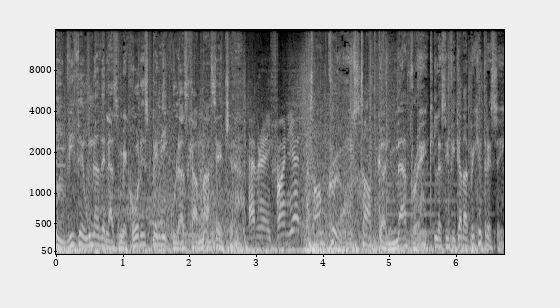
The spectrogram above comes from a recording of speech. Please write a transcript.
Y vive una de las mejores películas jamás hecha. Having any fun yet? Tom Cruise, Top Gun Maverick, clasificada PG-13.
